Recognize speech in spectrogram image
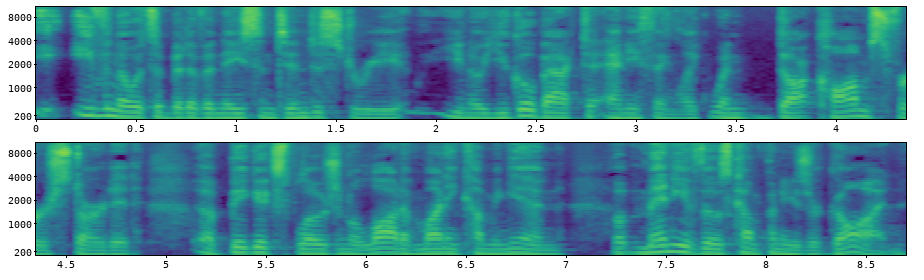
even though it's a bit of a nascent industry, you know, you go back to anything like when dot coms first started, a big explosion, a lot of money coming in, but many of those companies are gone.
